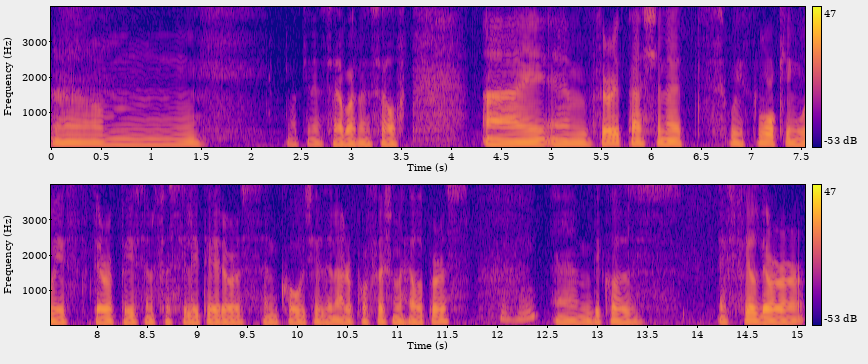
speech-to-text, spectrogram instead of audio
yeah. Um, what can I say about myself? I am very passionate with working with therapists and facilitators and coaches and other professional helpers mm-hmm. um, because I feel there are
